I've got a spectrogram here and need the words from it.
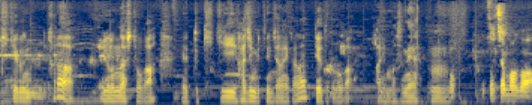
聞けるから、いろんな人が、えっと、聞き始めてんじゃないかなっていうところがありますね。うん。おおちゃまが、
